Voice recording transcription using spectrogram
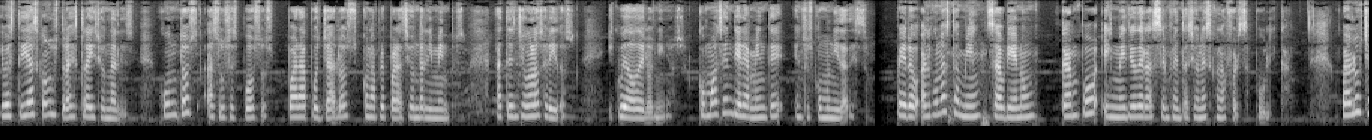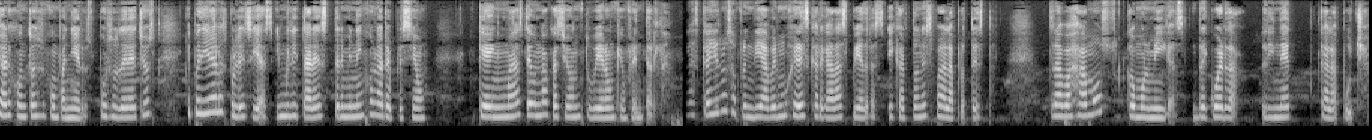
y vestidas con sus trajes tradicionales, juntos a sus esposos, para apoyarlos con la preparación de alimentos, atención a los heridos y cuidado de los niños, como hacen diariamente en sus comunidades. Pero algunas también se abrieron campo en medio de las enfrentaciones con la fuerza pública, para luchar junto a sus compañeros por sus derechos y pedir a las policías y militares terminen con la represión que en más de una ocasión tuvieron que enfrentarla. En las calles nos sorprendía ver mujeres cargadas piedras y cartones para la protesta. Trabajamos como hormigas, recuerda Linet Calapucha,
